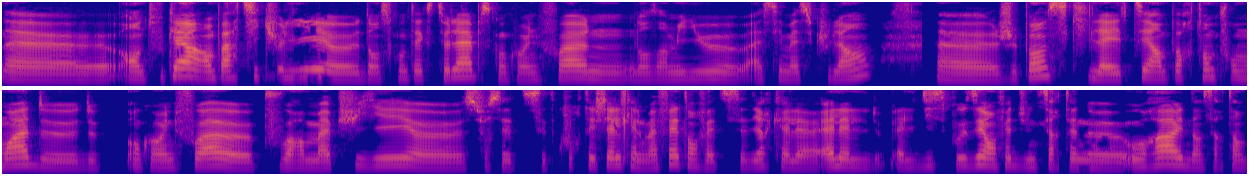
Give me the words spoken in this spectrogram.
en tout cas, en particulier, dans ce contexte-là, parce qu'encore une fois, dans un milieu, assez masculin, je pense qu'il a été important pour moi de encore une fois, pouvoir m'appuyer, sur cette courte échelle qu'elle m'a faite, en fait. C'est-à-dire qu'elle, elle elle disposait, en fait, d'une certaine, aura et d'un certain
